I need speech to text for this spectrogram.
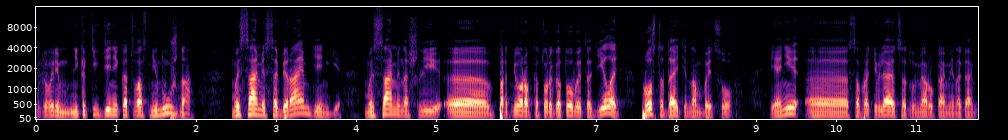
Мы говорим, никаких денег от вас не нужно, мы сами собираем деньги, мы сами нашли э, партнеров, которые готовы это делать, просто дайте нам бойцов. И они э, сопротивляются двумя руками и ногами.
